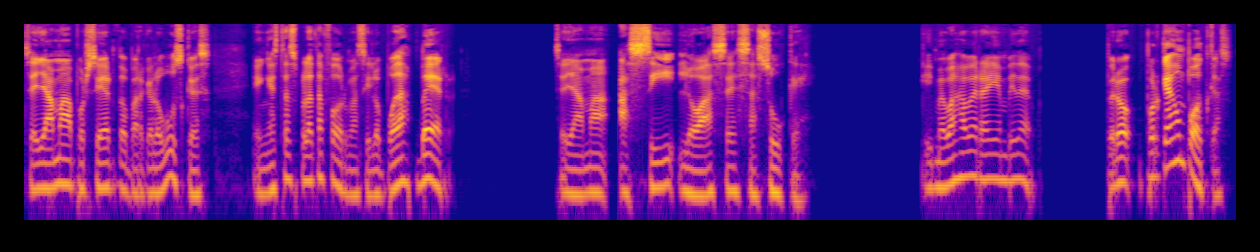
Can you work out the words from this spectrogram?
Se llama, por cierto, para que lo busques en estas plataformas y lo puedas ver. Se llama Así lo hace Sasuke. Y me vas a ver ahí en video. Pero, ¿por qué es un podcast?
